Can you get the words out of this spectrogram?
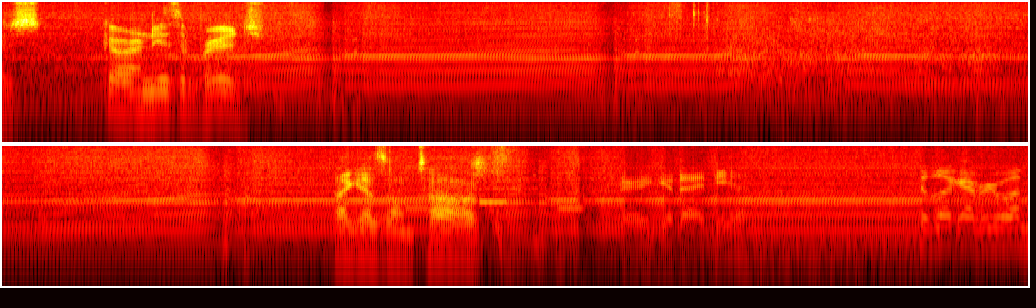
Just go underneath the bridge. That guy's on top. Very good idea. Good luck, everyone.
